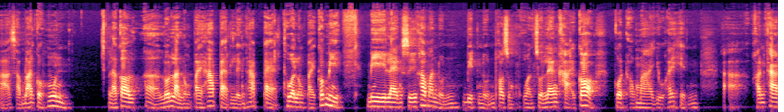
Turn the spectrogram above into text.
อ่า3ล้านกว่าหุ้น แล้วก็ลดหลั่นลงไป 58เหลือง58 ทั่วนลงไปก็มีมีแรงซื้อเข้ามาหนุนบิดหนุนพอสมควร ส่วนแรงขายก็กดออกมาอยู่ให้เห็นค่อนข้าง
